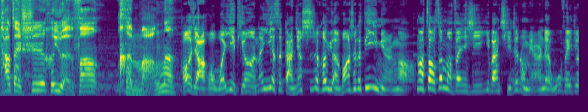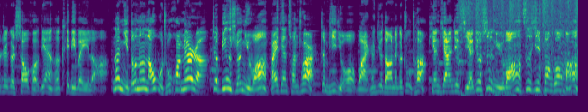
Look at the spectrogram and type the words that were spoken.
她在诗和远方。很忙呢，好家伙，我一听那意思，感情诗和远方是个地名啊。那照这么分析，一般起这种名的，无非就这个烧烤店和 KTV 了啊。那你都能脑补出画面啊？这冰雪女王白天穿串斟啤酒，晚上就当这个驻唱，天天就姐就是女王，自信放光芒。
